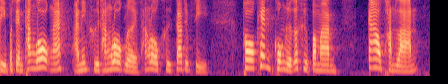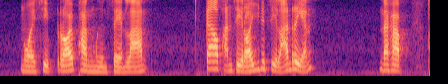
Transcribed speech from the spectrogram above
94%ทั้งโลกนะ อันนี้คือทั้งโลกเลย ทั้งโลกคือ 94 โทเค็นคงเหลือก็คือประมาณ 9,000 ล้าน หน่วย 10ร้อยพันหมื่นแสนล้าน 9,424 ล้านเหรียญนะครับ โท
